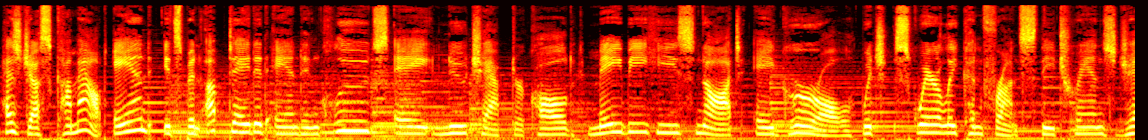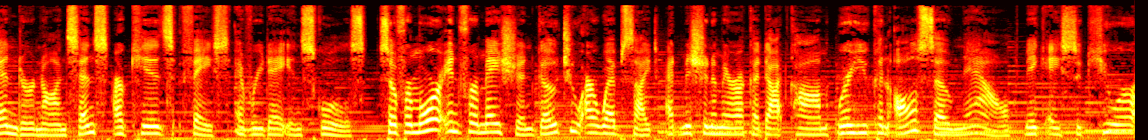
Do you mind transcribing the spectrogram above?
has just come out. And it's been updated and includes a new chapter called Maybe He's Not a Girl, which squarely confronts the transgender nonsense our kids face every day in schools. So for more information, go to our website website at missionamerica.com, where you can also now make a secure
